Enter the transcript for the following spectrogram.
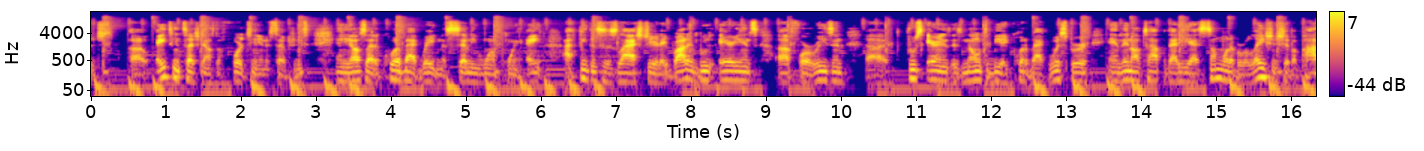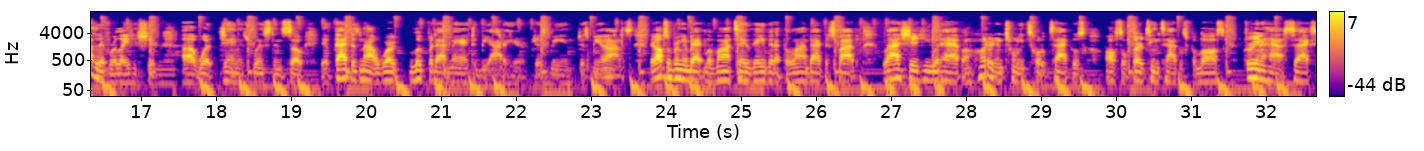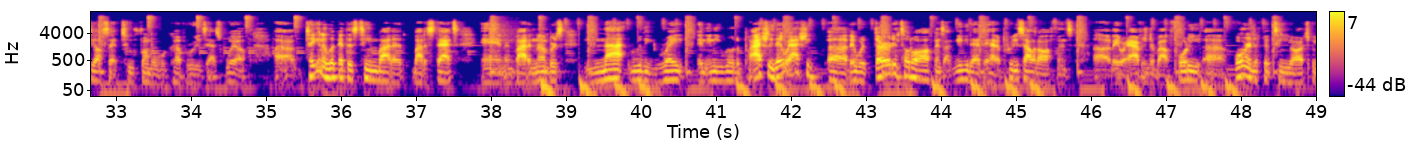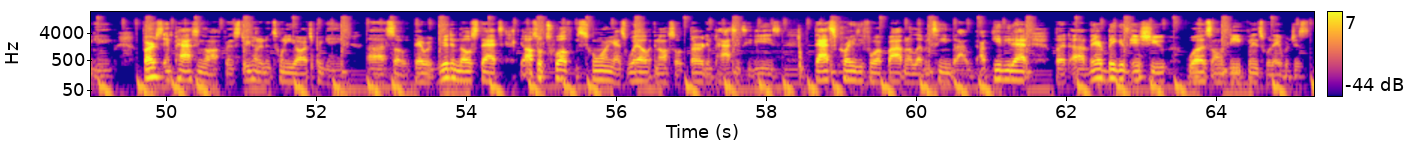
uh, 18 touchdowns to 14 interceptions, and he also had a quarterback rating of 71.8. I think this is last year. They brought in Bruce Arians uh, for a reason. Uh, Bruce Arians is known to be a quarterback whisperer, and then on top of that, he has somewhat of a relationship, a positive relationship uh, with Jameis Winston. So if that does not work, look for that man to be out of here. Just being, just being honest. They're also bringing back Lavonte David at the linebacker spot. Last year, he would have 120 total tackles, also 30 13 tackles for loss, three and a half sacks. He also had two fumble recoveries as well. Uh, taking a look at this team by the by the stats and, and by the numbers, not really great in any real. Dep- actually, they were actually uh, they were third in total offense. I'll give you that. They had a pretty solid offense. Uh, they were averaging about 40, uh, 415 yards per game. First in passing offense, 320 yards per game. Uh, so they were good in those stats. They're also 12th in scoring as well, and also third in passing TDs. That's crazy for a 5 and 11 team, but I'll, I'll give you that. But uh, their biggest issue was on defense, where they were just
